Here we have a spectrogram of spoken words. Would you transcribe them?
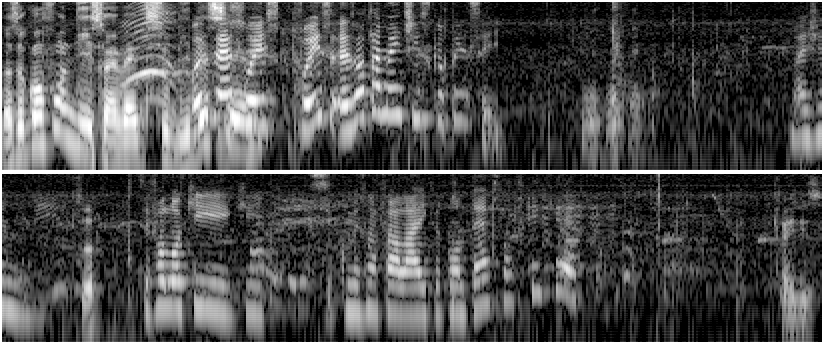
Só se eu confundir isso, ao invés de subir, Pois descer. é, foi, isso- foi isso- exatamente isso que eu pensei. Imagina. Você falou que, que se começar a falar aí que acontece, então eu fiquei quieta. Aí, Elisa.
